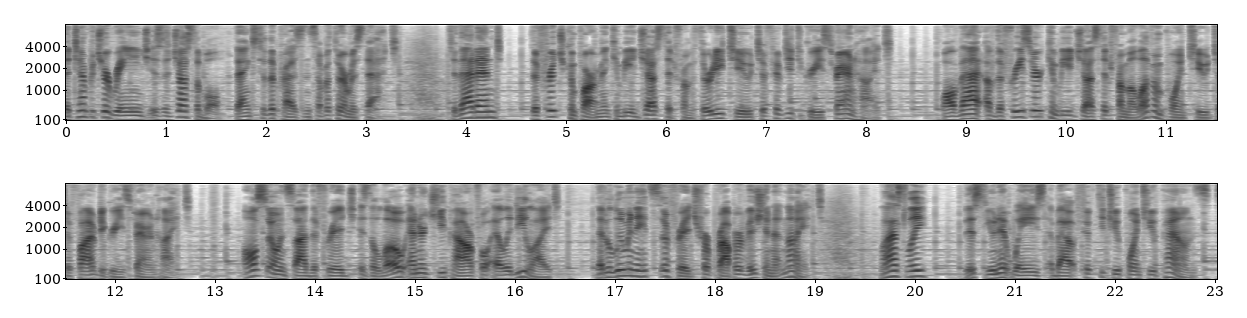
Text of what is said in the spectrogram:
the temperature range is adjustable thanks to the presence of a thermostat. To that end, the fridge compartment can be adjusted from 32 to 50 degrees Fahrenheit, while that of the freezer can be adjusted from 11.2 to 5 degrees Fahrenheit. Also inside the fridge is a low-energy powerful LED light that illuminates the fridge for proper vision at night. Lastly, this unit weighs about 52.2 pounds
